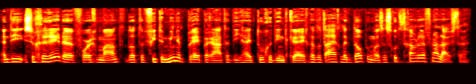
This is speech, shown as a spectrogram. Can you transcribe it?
En die suggereerde vorige maand dat de vitaminepreparaten die hij toegediend kreeg... dat het eigenlijk doping was. Dat is goed, dus gaan we er even naar luisteren.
